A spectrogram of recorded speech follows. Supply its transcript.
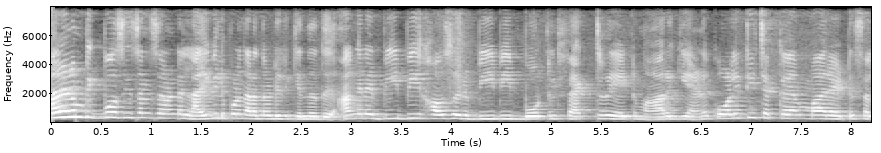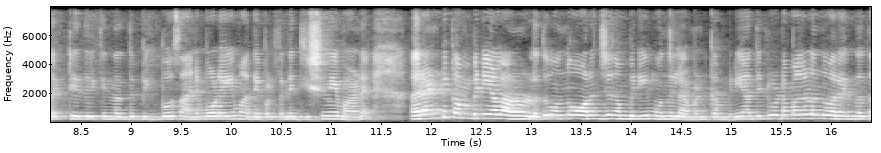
മലയാളം ബിഗ് ബോസ് സീസൺ സെവന്റെ ലൈവിൽ ഇപ്പോൾ നടന്നുകൊണ്ടിരിക്കുന്നത്. അങ്ങനെ ബി ബി ഹൗസ് ഒരു ബി ബി ബോട്ടിൽ ഫാക്ടറി ആയിട്ട് മാറുകയാണ്. ക്വാളിറ്റി ചക്കന്മാരായിട്ട് സെലക്ട് ചെയ്തിരിക്കുന്നത് ബിഗ് ബോസ് അനുമോളയും അതേപോലെ തന്നെ ജിഷിനെയുമാണ്. രണ്ട് കമ്പനികളാണ് ഉള്ളത് ഒന്ന് ഓറഞ്ച് കമ്പനിയും ഒന്ന് ലെമൺ കമ്പനിയും. അതിന്റെ ഉടമകൾ എന്ന് പറയുന്നത്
